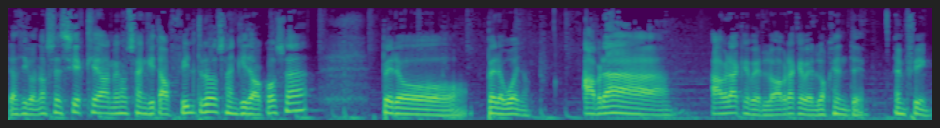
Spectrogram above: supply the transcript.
Ya os digo, no sé si es que a lo mejor se han quitado filtros, se han quitado cosas, pero, pero bueno, habrá, habrá que verlo, habrá que verlo, gente. En fin.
